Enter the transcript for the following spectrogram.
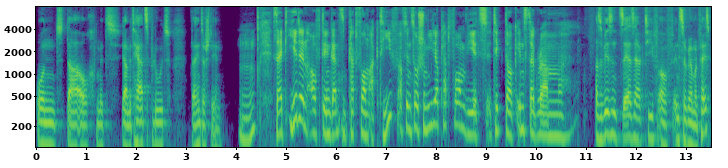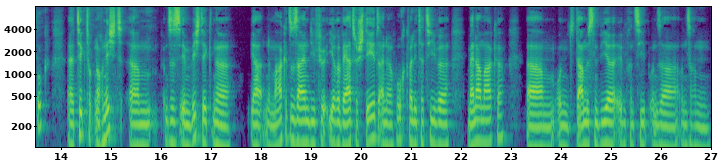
und da auch mit, ja, mit Herzblut dahinter stehen. Mhm. Seid ihr denn auf den ganzen Plattformen aktiv, auf den Social Media Plattformen, wie jetzt TikTok, Instagram? Also wir sind sehr, sehr aktiv auf Instagram und Facebook, äh, TikTok noch nicht. Ähm, uns ist eben wichtig, eine ja, eine Marke zu sein, die für ihre Werte steht, eine hochqualitative Männermarke. Ähm, und da müssen wir im Prinzip unser, unseren,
